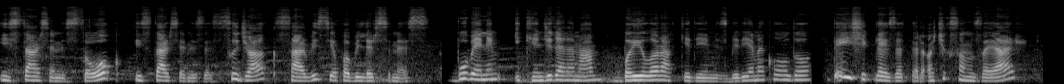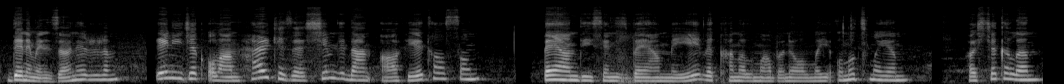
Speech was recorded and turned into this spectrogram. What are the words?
isterseniz soğuk, isterseniz de sıcak servis yapabilirsiniz. Bu benim ikinci denemem. Bayılarak yediğimiz bir yemek oldu. Değişik lezzetlere açıksanız eğer denemenizi öneririm. Deneyecek olan herkese şimdiden afiyet olsun. Beğendiyseniz beğenmeyi ve kanalıma abone olmayı unutmayın. Hoşçakalın.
